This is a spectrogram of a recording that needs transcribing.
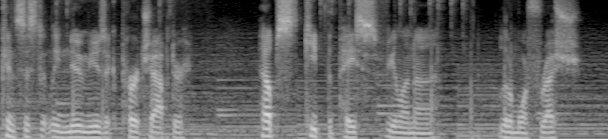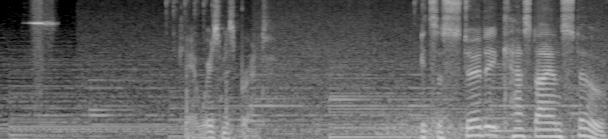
consistently new music per chapter. Helps keep the pace feeling uh, a little more fresh. Okay, where's Miss Brent? It's a sturdy cast iron stove.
